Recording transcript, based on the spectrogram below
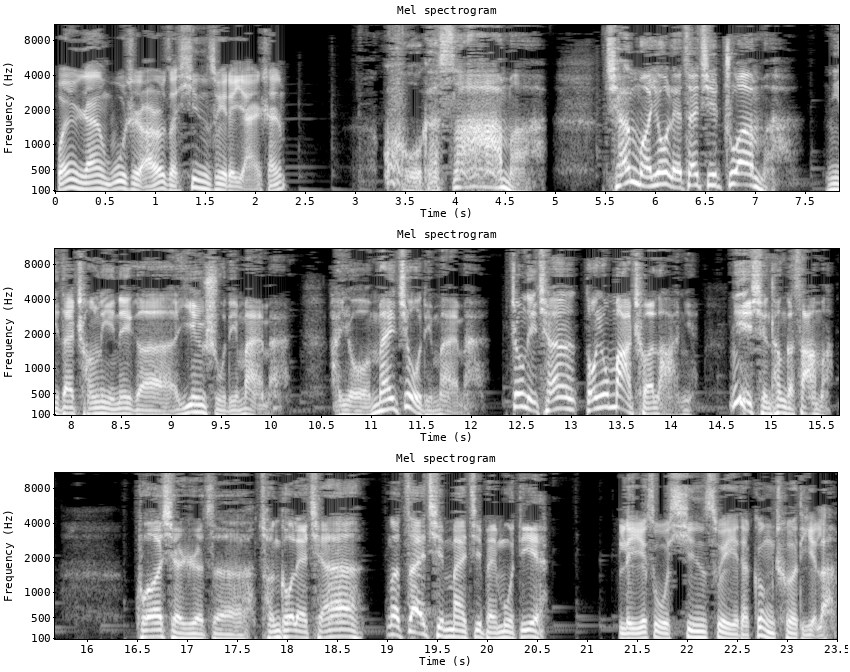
浑然无视儿子心碎的眼神。哭个啥嘛？钱没有了再去赚嘛！你在城里那个印书的买卖，还有卖酒的买卖，挣的钱都用马车拉你，你心疼个啥嘛？过些日子存够了钱，我再去买几百亩地。李素心碎的更彻底了，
